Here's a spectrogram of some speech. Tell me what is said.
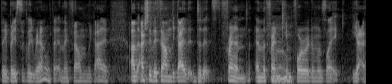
they basically ran with it and they found the guy. Um, actually, they found the guy that did its friend, and the friend came forward and was like, "Yeah,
